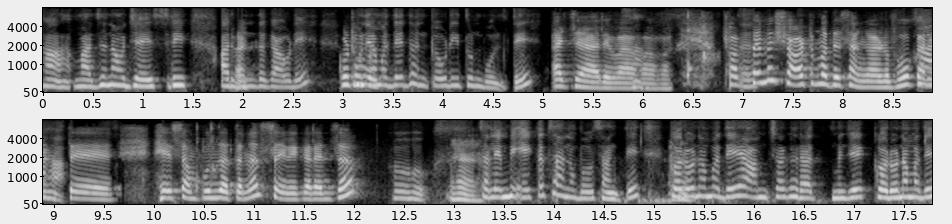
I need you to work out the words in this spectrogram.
हा माझं नाव जयश्री अरविंद गावडे. पुण्यामध्ये धनकवडीतून बोलते. अच्छा अरे वा. वा वा. फक्त ना शॉर्टमध्ये सांगा अनुभव कारण. ते हे संपून जातं ना सेवेकरांचं हो हो. चालेल मी एकच अनुभव सांगते. करोनामध्ये आमच्या घरात म्हणजे करोनामध्ये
